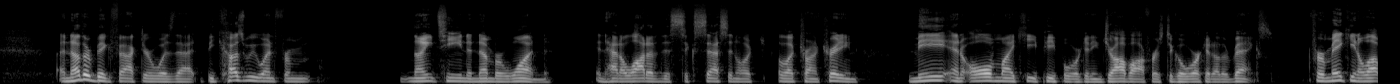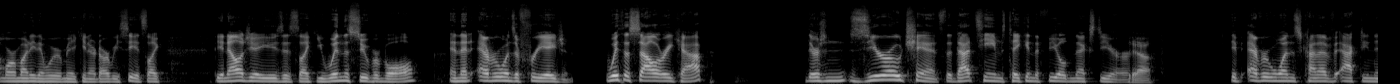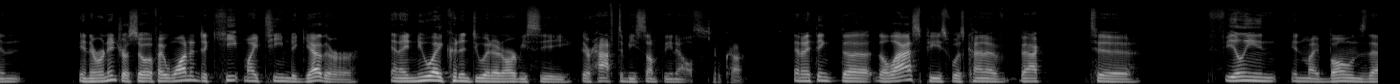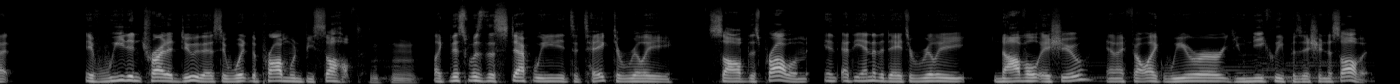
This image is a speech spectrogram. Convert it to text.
Another big factor was that because we went from 19 to number one and had a lot of this success in elect- electronic trading, me and all of my key people were getting job offers to go work at other banks for making a lot more money than we were making at RBC. It's like the analogy I use is like you win the Super Bowl and then everyone's a free agent with a salary cap. There's zero chance that that team's taking the field next year Yeah. if everyone's kind of acting in in their own interest. So if I wanted to keep my team together and I knew I couldn't do it at RBC, there have to be something else. Okay. And I think the the last piece was kind of back to feeling in my bones that if we didn't try to do this, it would the problem wouldn't be solved. Mm-hmm. Like this was the step we needed to take to really solve this problem. And at the end of the day, it's a really novel issue, and I felt like we were uniquely positioned to solve it.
